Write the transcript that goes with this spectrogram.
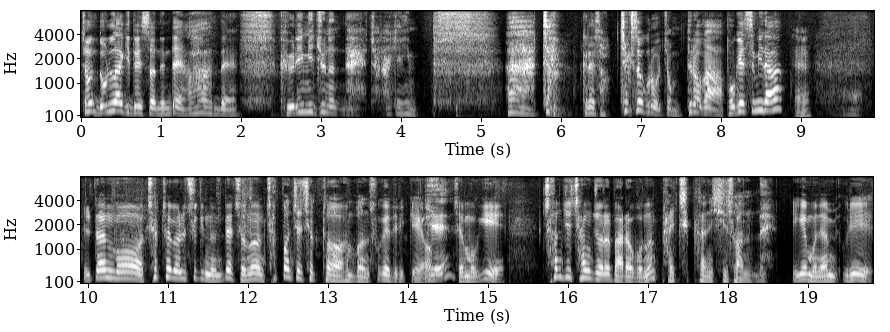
전 놀라기도 했었는데 아, 네. 그림이 주는 네, 철학의 힘. 아, 자. 그래서 책 속으로 좀 들어가 보겠습니다. 네. 일단 뭐 챕터별로 쭉 있는데 저는 첫 번째 챕터 한번 소개해 드릴게요. 예? 제목이 천지 창조를 바라보는 발칙한 시선. 네. 이게 뭐냐면 우리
